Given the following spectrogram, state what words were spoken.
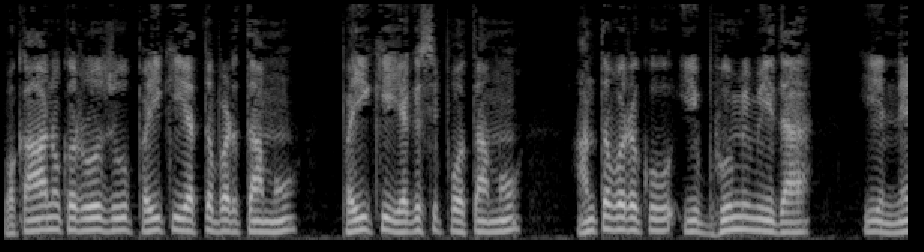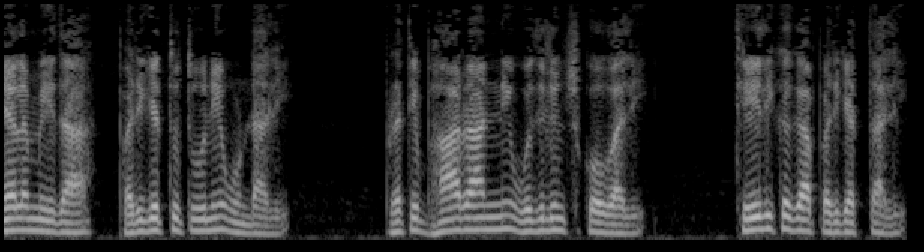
ఒకానొక రోజు పైకి ఎత్తబడతాము పైకి ఎగసిపోతాము. అంతవరకు ఈ భూమి మీద ఈ నేల మీద పరిగెత్తుతూనే ఉండాలి. ప్రతి భారాన్ని వదిలించుకోవాలి. తేలికగా పరిగెత్తాలి.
